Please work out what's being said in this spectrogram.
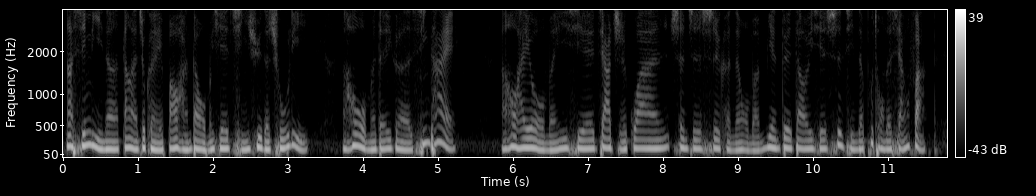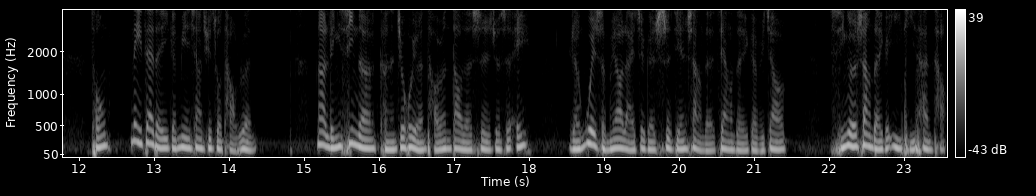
那心理呢，当然就可以包含到我们一些情绪的处理，然后我们的一个心态。然后还有我们一些价值观，甚至是可能我们面对到一些事情的不同的想法，从内在的一个面向去做讨论。那灵性呢，可能就会有人讨论到的是，就是诶，人为什么要来这个世间上的这样的一个比较形而上的一个议题探讨，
